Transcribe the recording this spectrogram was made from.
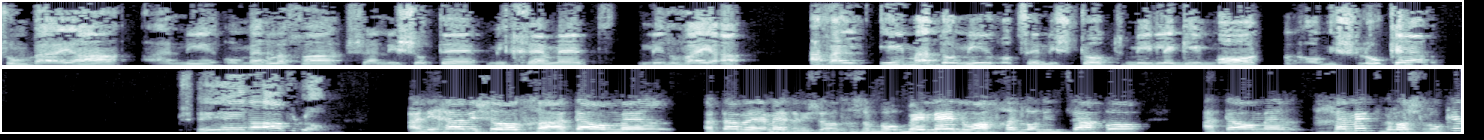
שום בעיה, אני אומר לך שאני שותה מחמת לרוויה. אבל אם אדוני רוצה לשתות מלגימון או משלוקר, שיהיה רעב לו. אני חייב לשאול אותך, אתה אומר, אתה באמת, אני שואל אותך, בינינו אף אחד לא נמצא פה, אתה אומר חמת ולא שלוקר?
